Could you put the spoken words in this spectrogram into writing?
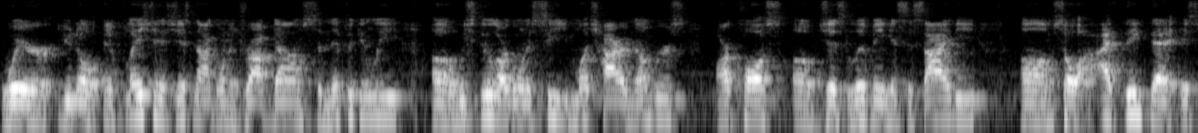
where, you know, inflation is just not going to drop down significantly. Uh, we still are going to see much higher numbers. Our costs of just living in society. Um, so I think that it's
